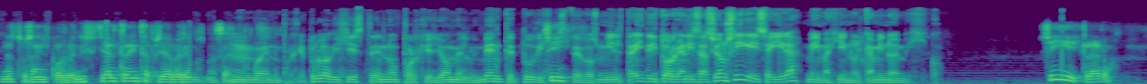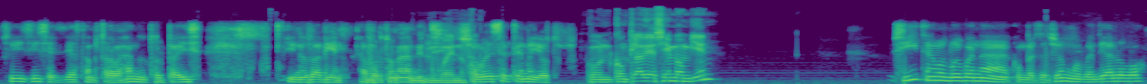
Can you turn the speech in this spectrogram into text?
en estos años por venir. Ya el 30, pues ya veremos más adelante. Mm, bueno, porque tú lo dijiste, no porque yo me lo invente, tú dijiste 2030 y tu organización sigue y seguirá, me imagino, el Camino de México. Sí, claro, sí, sí, ya estamos trabajando en todo el país y nos va bien, afortunadamente. Bueno, sobre este tema y otros. ¿Con, con Claudia Sheinbaum bien? Sí, tenemos muy buena conversación, muy buen diálogo.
